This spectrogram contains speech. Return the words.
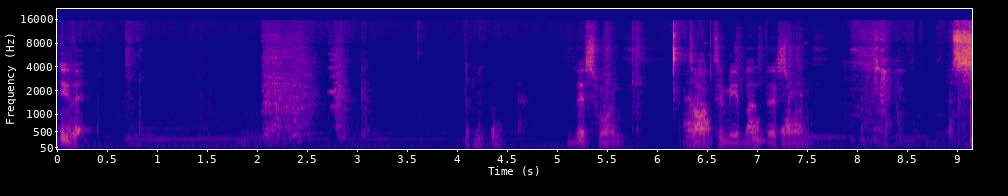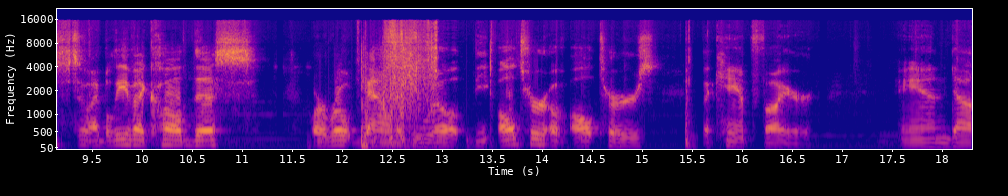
do it. This one. Talk Oh, to me about this okay. one. So I believe I called this, or wrote down, if you will, the altar of altars, the campfire, and uh,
